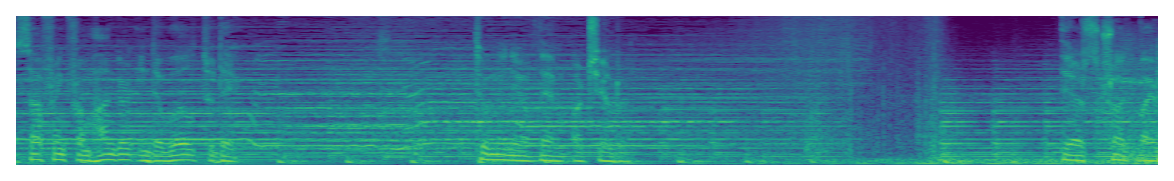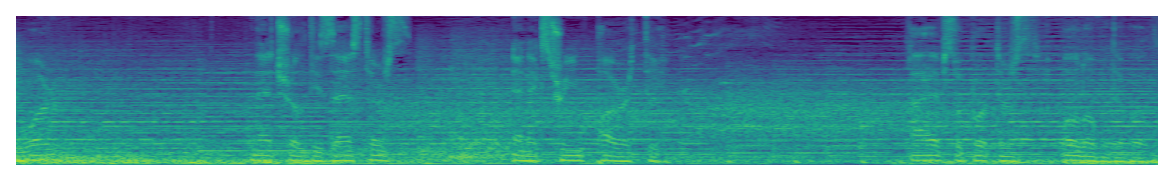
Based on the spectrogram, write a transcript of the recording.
suffering from hunger in the world today. Too many of them are children. They are struck by war, natural disasters, and extreme poverty. I have supporters all over the world.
